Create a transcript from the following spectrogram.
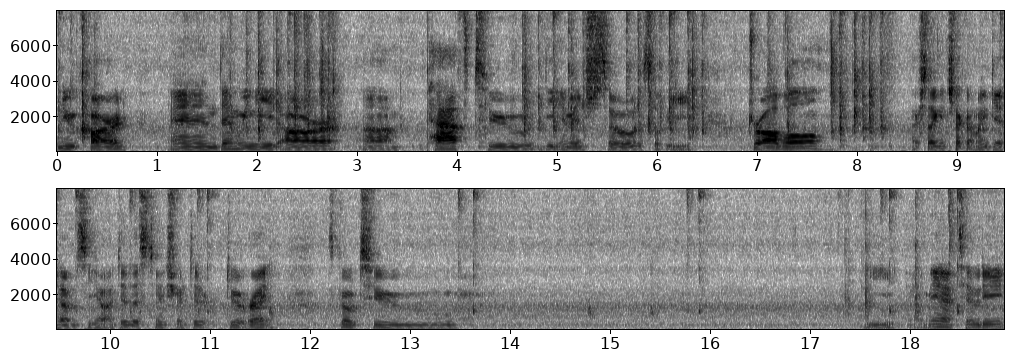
new card, and then we need our um, path to the image. So this will be drawable. Actually, I can check out my GitHub and see how I did this to make sure I did it, do it right. Let's go to the main activity,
